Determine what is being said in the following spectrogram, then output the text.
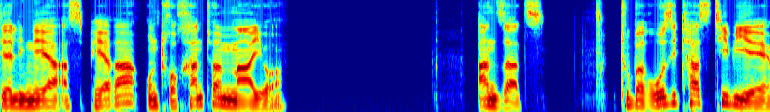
der Linea aspera und Trochanter major. Ansatz. Tuberositas tibiae.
